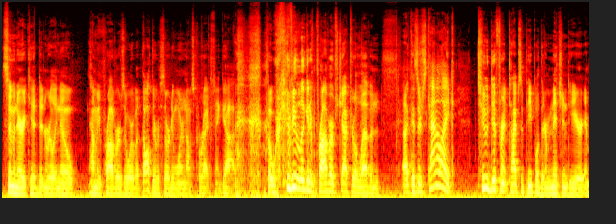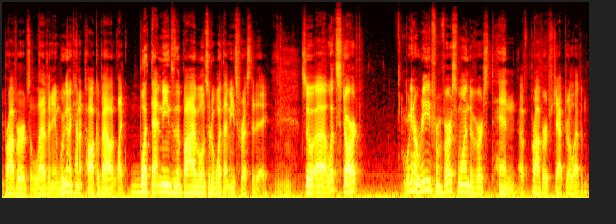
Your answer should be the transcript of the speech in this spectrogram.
Seminary kid didn't really know how many Proverbs there were, but thought there was 31, and I was correct, thank God. but we're going to be looking at Proverbs chapter 11 because there's kind of like two different types of people that are mentioned here in Proverbs 11, and we're going to kind of talk about like what that means in the Bible and sort of what that means for us today. So uh, let's start. We're going to read from verse 1 to verse 10 of Proverbs chapter 11.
